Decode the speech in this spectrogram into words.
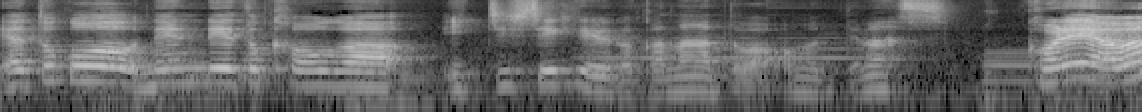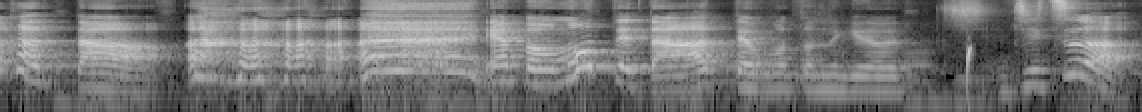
やっとこう年齢と顔が一致してきてるのかなとは思ってます。これやばかった。やっぱ思ってたって思ったんだけど実は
